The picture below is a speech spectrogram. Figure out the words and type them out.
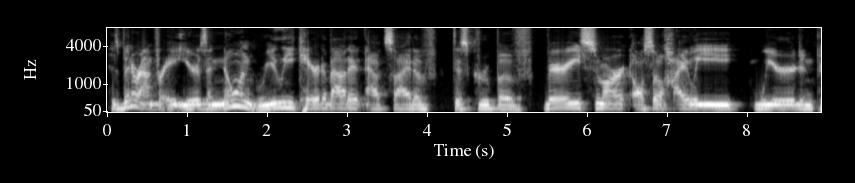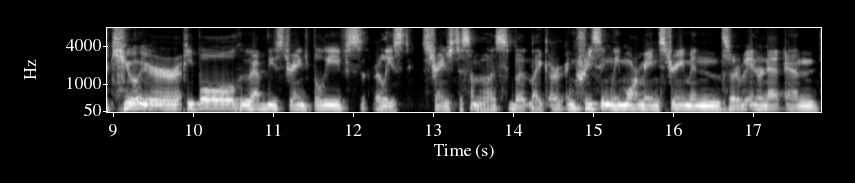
has been around for eight years and no one really cared about it outside of this group of very smart, also highly weird and peculiar people who have these strange beliefs, or at least strange to some of us, but like are increasingly more mainstream in sort of internet and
